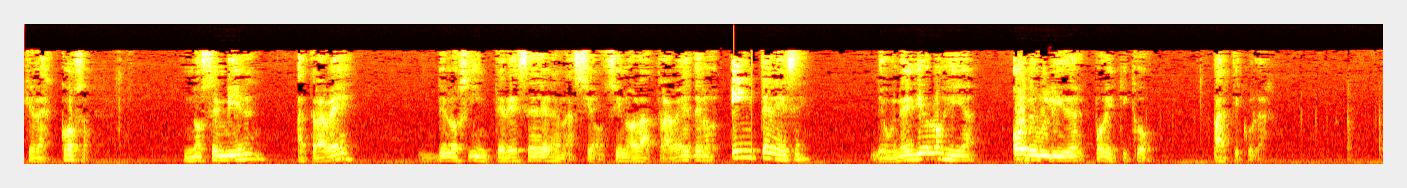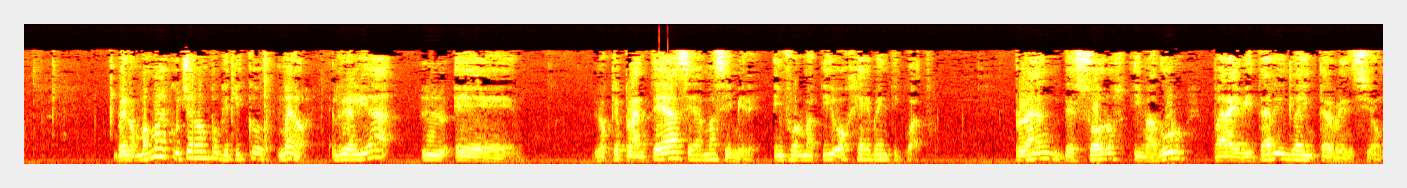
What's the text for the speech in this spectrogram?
Que las cosas no se miran a través de los intereses de la nación, sino a través de los intereses de una ideología o de un líder político particular. Bueno, vamos a escuchar un poquitico. Bueno, en realidad eh, lo que plantea se llama así, mire, informativo G24. Plan de Soros y Maduro para evitar la intervención.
